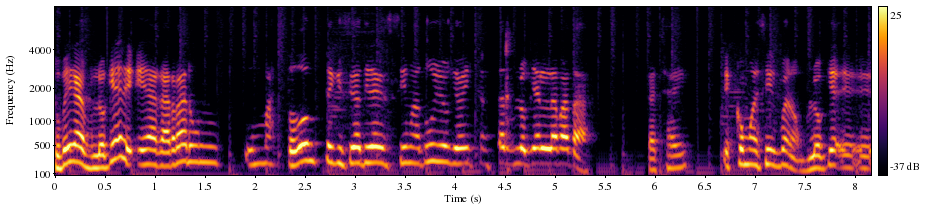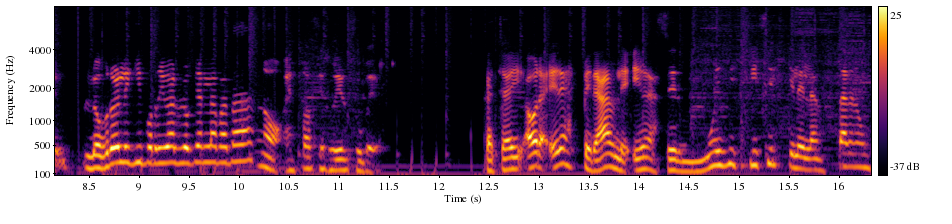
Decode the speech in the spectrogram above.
su pega es bloquear, es agarrar un, mastodonte que se va a tirar encima tuyo que va a intentar bloquear la patada. ¿Cachai? Es como decir, bueno, bloquea, eh, eh, ¿logró el equipo rival bloquear la patada? No, entonces en su pega. ¿Cachai? Ahora, era esperable, iba a ser muy difícil que le lanzaran un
